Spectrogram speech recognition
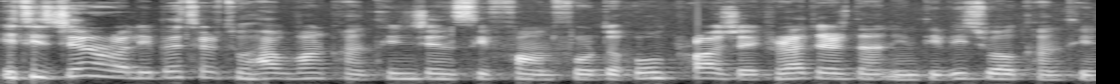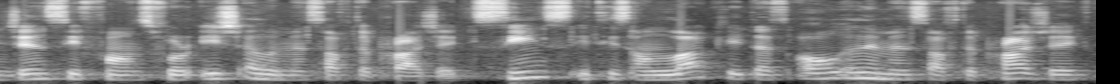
It is generally better to have one contingency fund for the whole project rather than individual contingency funds for each element of the project, since it is unlikely that all elements of the project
